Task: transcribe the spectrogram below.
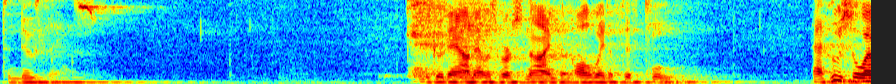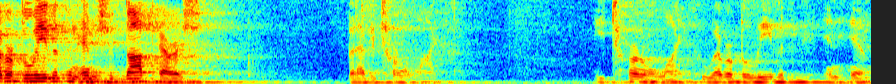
to new things. Let me go down. That was verse 9, but all the way to 15. That whosoever believeth in him should not perish, but have eternal life. Eternal life. Whoever believeth in him.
